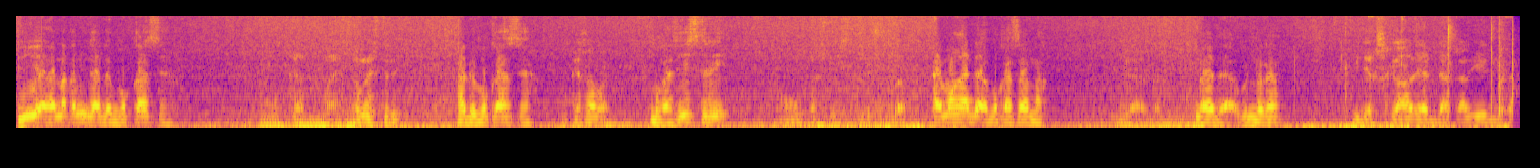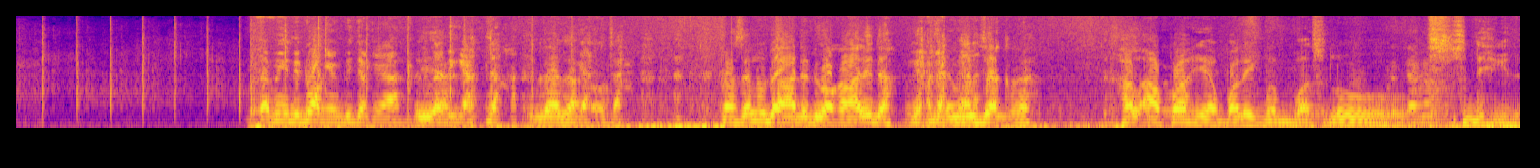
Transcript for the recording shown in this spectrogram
Iya, anak kan nggak ada bekasnya. Bukan main. Kalau istri? Ada bekasnya. Bekas apa? Bekas istri. Oh, bekas istri. Emang ada bekas anak? enggak ada. Nggak ada, bener kan? Bijak sekali anda kali ini. Tapi ini doang yang bijak ya. Dari Iya. Tadi nggak ada. Nggak ada. Nggak ada. Perasaan udah ada dua kali dah. Yang bijak lah. Hal apa yang paling membuat lu sedih gitu?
